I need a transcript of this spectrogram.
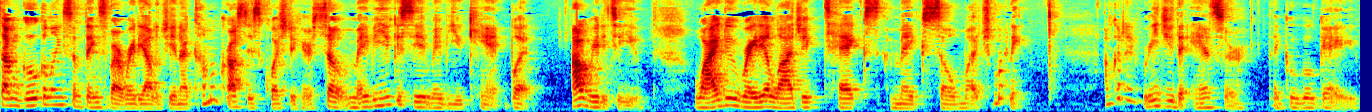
So I'm Googling some things about radiology and I come across this question here. So maybe you can see it, maybe you can't, but I'll read it to you. Why do radiologic techs make so much money? I'm going to read you the answer that Google gave.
